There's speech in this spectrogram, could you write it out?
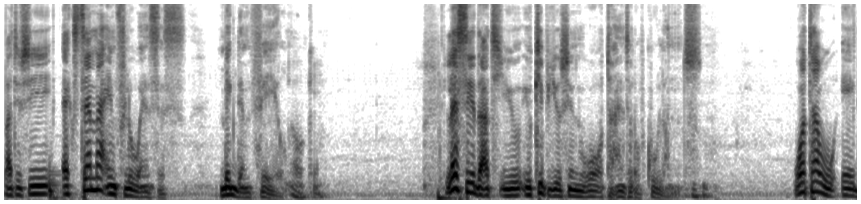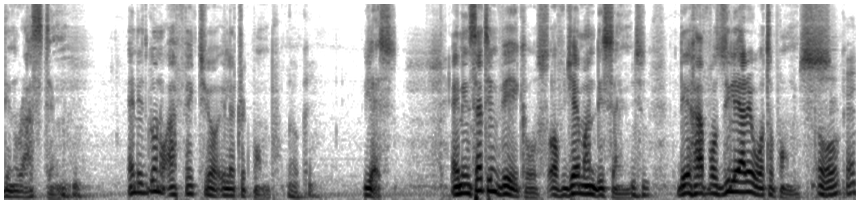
But you see, external influences make them fail. Okay. Let's say that you, you keep using water instead of coolants. Mm-hmm. Water will aid in rusting, and it's going to affect your electric pump. Okay. Yes. And in certain vehicles of German descent, mm-hmm. they have auxiliary water pumps. Oh, okay.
